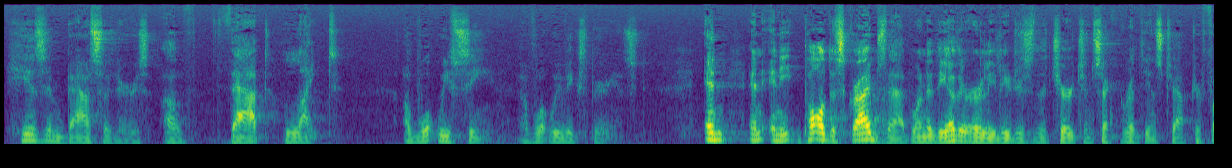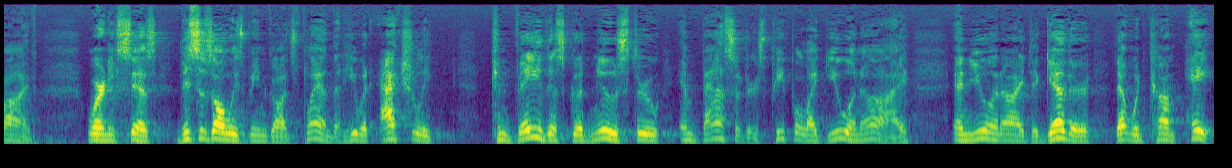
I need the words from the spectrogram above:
his ambassadors of that light, of what we've seen, of what we've experienced. And, and, and he, Paul describes that, one of the other early leaders of the church in 2 Corinthians chapter 5, where he says this has always been God's plan, that he would actually convey this good news through ambassadors, people like you and I, and you and I together that would come, hey,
